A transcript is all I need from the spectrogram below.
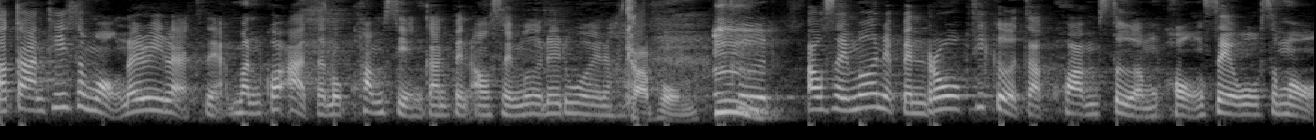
และการที่สมองได้รีแลกซ์เนี่ยมันก็อาจจะลดความเสี่ยงการเป็นอัลไซเมอร์ได้ด้วยนะคะครับผมคืออัลไซเมอร์เนี่ยเป็นโรคที่เกิดจากความเสื่อมของเซลล์สมอง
